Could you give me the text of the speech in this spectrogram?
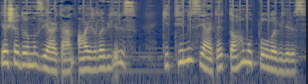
Yaşadığımız yerden ayrılabiliriz. Gittiğimiz yerde daha mutlu olabiliriz.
